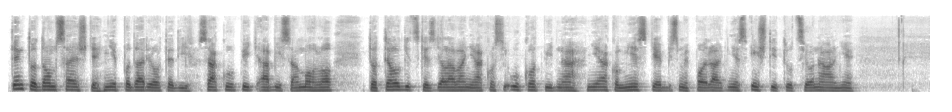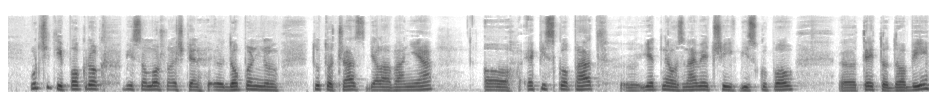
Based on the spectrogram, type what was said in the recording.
tento dom sa ešte nepodarilo tedy zakúpiť, aby sa mohlo to teologické vzdelávanie ako si ukotviť na nejakom mieste, by sme povedali dnes inštitucionálne Určitý pokrok by som možno ešte e, doplnil túto časť vzdelávania o episkopát e, jedného z najväčších biskupov e, tejto doby,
